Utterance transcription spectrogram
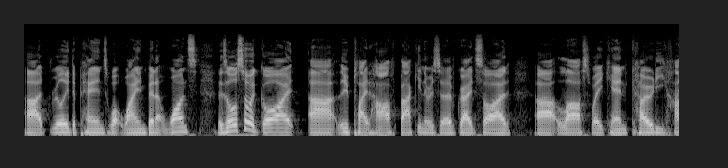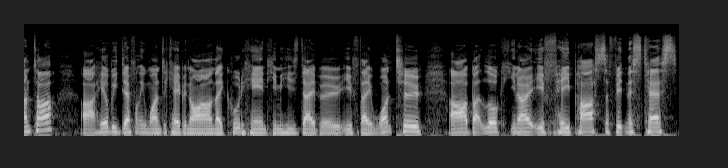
Uh, it really depends what Wayne Bennett wants. There's also a guy uh, who played halfback in the reserve grade side uh, last weekend, Cody Hunter. Uh, he'll be definitely one to keep an eye on. They could hand him his debut if they want to. Uh, but look, you know, if he passes the fitness test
